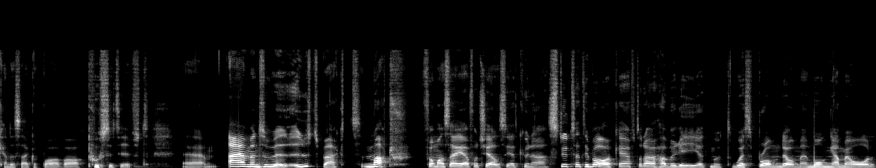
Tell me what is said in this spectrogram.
kan det säkert bara vara positivt. Eh, nej äh, men som utmärkt match får man säga, för Chelsea att kunna studsa tillbaka efter det här haveriet mot West Brom då med många mål.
